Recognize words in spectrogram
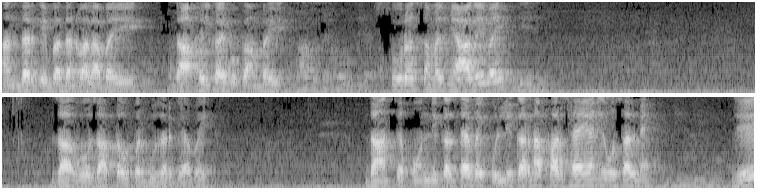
اندر کے بدن والا بھائی، داخل کا حکم بھائی۔ سورج سمجھ میں آ گئی بھائی؟ وہ ضابطہ اوپر گزر گیا بھائی۔ دان سے خون نکلتا ہے بھائی کلی کرنا فرض ہے یا نہیں غسل میں؟ جی؟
